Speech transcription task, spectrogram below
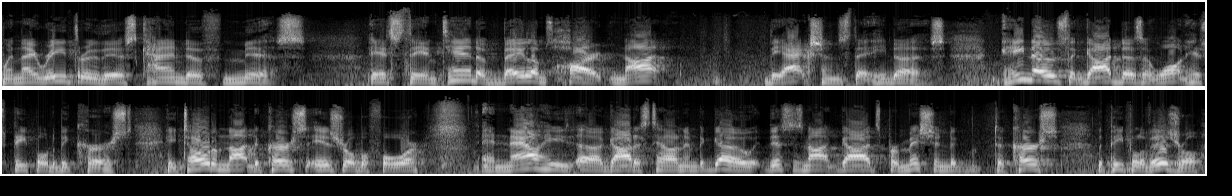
when they read through this, kind of miss. It's the intent of Balaam's heart, not the actions that he does. He knows that God doesn't want his people to be cursed. He told him not to curse Israel before, and now he, uh, God is telling him to go. This is not God's permission to, to curse the people of Israel.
